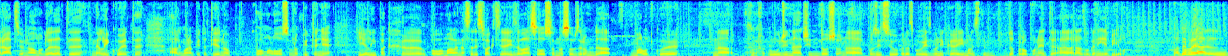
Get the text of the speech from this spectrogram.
racionalno gledate, ne likujete, ali moram pitati jedno pomalo osobno pitanje. Je li ipak e, ovo malena satisfakcija i za vas osobno, s obzirom da malo tko je na luđi način došao na poziciju hrvatskog izbornika i imali ste zapravo oponente, a razloga nije bilo? Pa dobro, ja e,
